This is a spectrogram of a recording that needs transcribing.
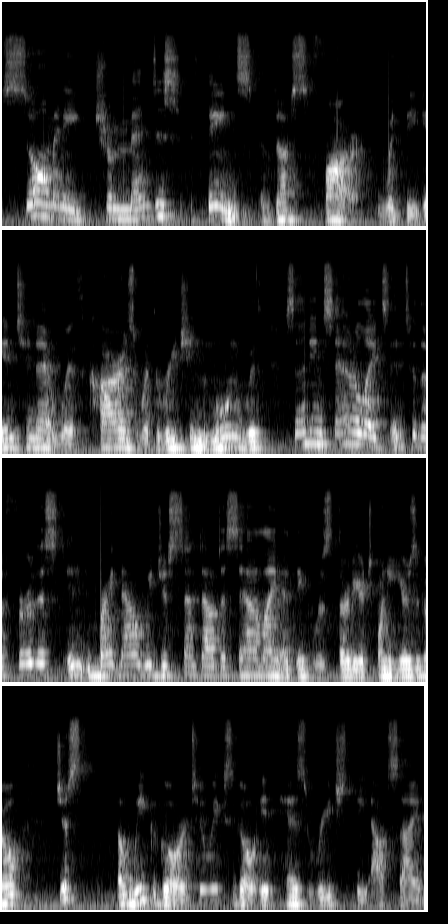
so many tremendous things thus far with the internet, with cars, with reaching the moon, with sending satellites into the furthest. In, right now, we just sent out a satellite, I think it was 30 or 20 years ago, just a week ago or two weeks ago, it has reached the outside,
